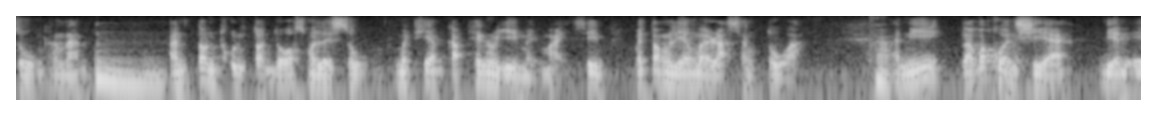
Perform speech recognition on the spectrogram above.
สูงทั้งนั้นอืมอันต้นทุนต่อโดสมันเลยสูง เมื่อเทียบกับเทคโนโลยีใหม่ๆที่ไม่ต้องเลี้ยงไวรัสทั้งตัวครับอันนี้เราก็ควรเชียร์ DNA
